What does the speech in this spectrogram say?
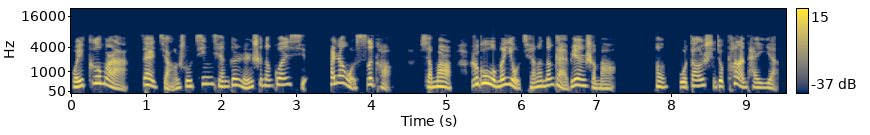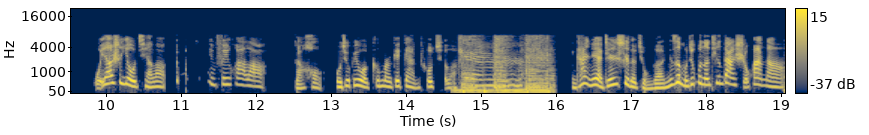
我一哥们儿啊，在讲述金钱跟人生的关系，还让我思考，小妹儿，如果我们有钱了，能改变什么？哼，我当时就看了他一眼，我要是有钱了，就不跟你废话了。然后我就被我哥们儿给赶出去了。你看你也真是的，囧哥，你怎么就不能听大实话呢？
